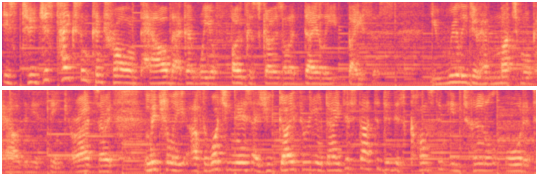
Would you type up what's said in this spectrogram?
is to just take some control and power back over where your focus goes on a daily basis. You really do have much more power than you think, all right? So, literally, after watching this, as you go through your day, just start to do this constant internal audit.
